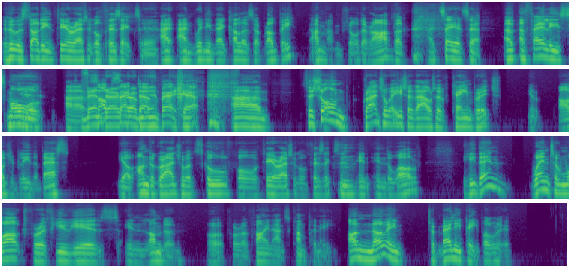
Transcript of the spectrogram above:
who were studying theoretical physics Yeah. and, and winning their colors at rugby. I'm, Mm. I'm sure there are, but I'd say it's a, a, a fairly small uh, Venn diagram, subsector. Yeah. Um, so Sean graduated out of Cambridge, you know, arguably the best, you know, undergraduate school for theoretical physics in, Mm. in, in the world. He then went and worked for a few years in London for, for a finance company, unknowing to many people. It,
